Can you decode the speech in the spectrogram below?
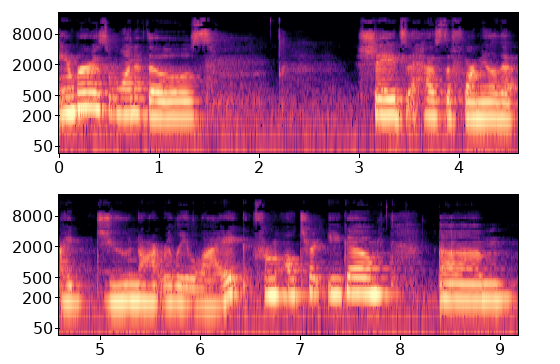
Amber is one of those shades that has the formula that I do not really like from Alter Ego. Um,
